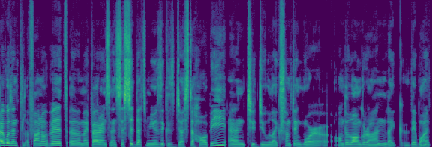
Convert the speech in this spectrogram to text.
I wasn't a fan of it. Uh, my parents insisted that music is just a hobby and to do like something more on the long run. Like they wanted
